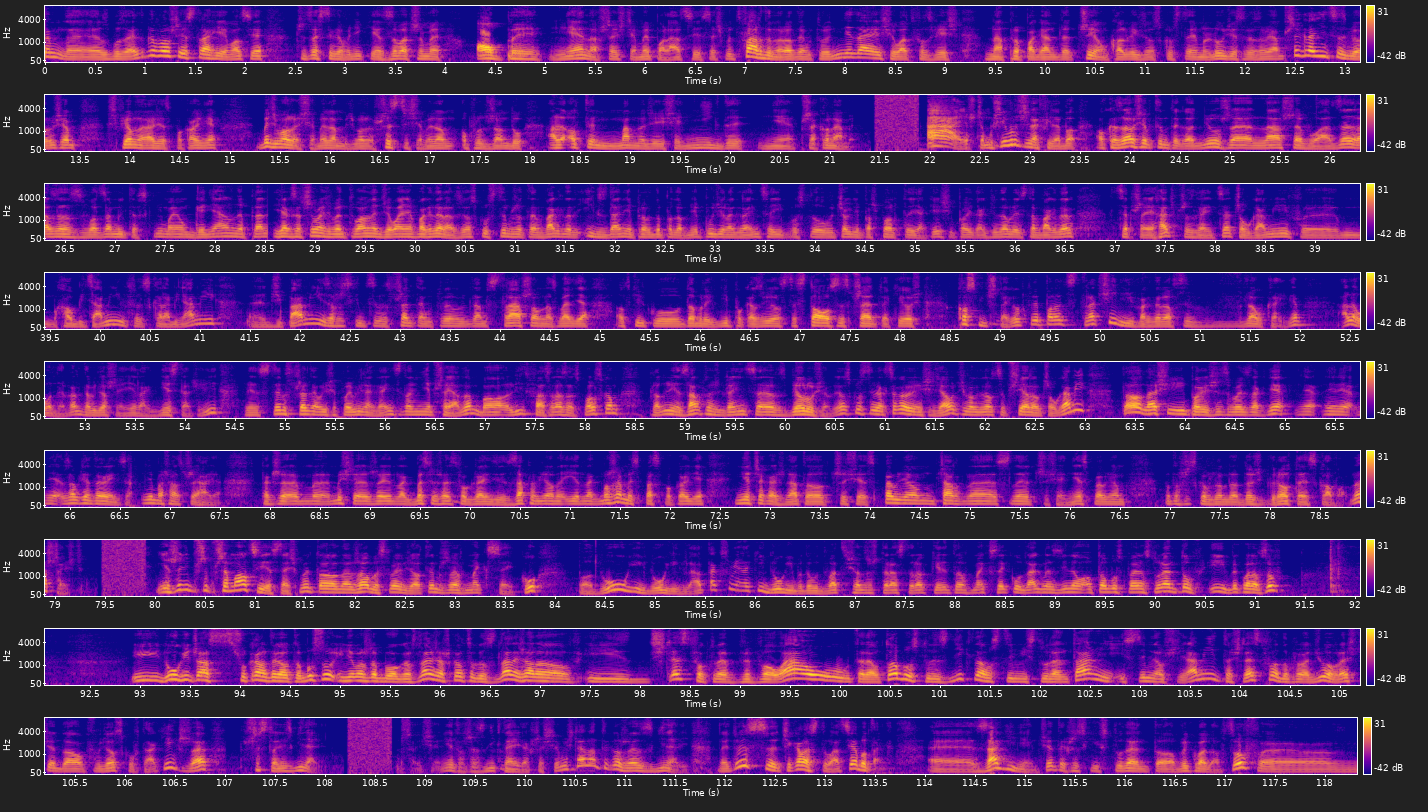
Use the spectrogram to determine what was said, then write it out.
e, wzbudzają tylko wyłącznie strach i emocje. Czy coś z tego wyniknie, zobaczymy. Oby nie, na szczęście my Polacy jesteśmy twardym narodem, który nie daje się łatwo zwieść na propagandę czyjąkolwiek, w związku z tym ludzie, z rozmawiam przy granicy z Białorusią, śpią na razie spokojnie. Być może się mylą, być może wszyscy się mylą oprócz rządu, ale o tym mam nadzieję się nigdy nie przekonamy. A, jeszcze musimy wrócić na chwilę, bo okazało się w tym tygodniu, że nasze władze razem z władzami litewskimi mają genialny plan, jak zatrzymać ewentualne działania Wagnera. W związku z tym, że ten Wagner ich zdanie prawdopodobnie pójdzie na granicę i po prostu wyciągnie paszporty jakieś i powie tak, dzień dobry, jestem Wagner, chcę przejechać przez granicę czołgami, chaubicami, z karabinami, e, jeepami, ze wszystkim tym sprzętem, którym nam straszą nas media od kilku dobrych dni, pokazując te stosy sprzętu jakiegoś kosmicznego, który Polacy stracili Wagnerowcy na Ukrainie, ale whatever, to widocznie jednak nie stracili, więc z tym sprzętem, jak się pojawili na granicy, to oni nie przejadą, bo Litwa razem z Polską planuje zamknąć granicę z Białorusią. W związku z tym, jak cokolwiek się działo, ci Wagnerowcy przyjadą czołgami, to nasi policzycy powiedzą tak, nie, nie, nie, nie, nie, zamknięta granica, nie ma szans przejechania. Także myślę, że jednak bezpieczeństwo granic jest zapewnione i jednak możemy spać spokojnie i nie czekać na to, czy się spełnią czarne sny, czy się nie spełnią, bo to wszystko wygląda dość groteskowo. Na szczęście. Jeżeli przy przemocy jesteśmy, to należałoby wspomnieć o tym, że w Meksyku po długich, długich latach, w sumie taki długi, bo to był 2014 rok, kiedy to w Meksyku nagle zginął autobus pełen studentów i wykładowców. I długi czas szukano tego autobusu i nie można było go znaleźć, a w końcu go znaleziono i śledztwo, które wywołał ten autobus, który zniknął z tymi studentami i z tymi nauczycielami, to śledztwo doprowadziło wreszcie do wniosków takich, że wszyscy oni zginęli. W sensie nie to, że zniknęli, jak wcześniej myślano, tylko że zginęli. No i tu jest ciekawa sytuacja, bo tak, e, zaginięcie tych wszystkich studentów-wykładowców e,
